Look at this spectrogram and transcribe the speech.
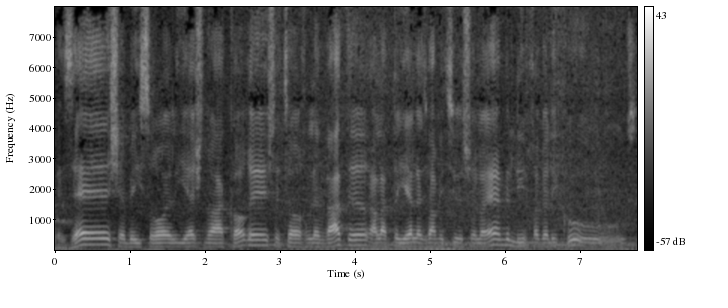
וזה שבישראל ישנו הכורש לצורך לוותר על הטיילס והמציאות שלהם ולבחור בליכוז.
